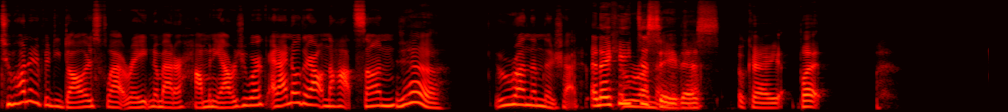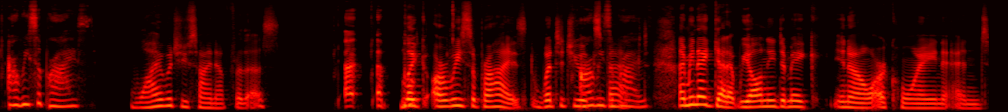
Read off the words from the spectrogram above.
$250 flat rate, no matter how many hours you work. And I know they're out in the hot sun. Yeah. Run them the check. And I hate Run to say their check. this, okay, but Are we surprised? why would you sign up for this? Uh, uh, Like, are we surprised? What did you expect? I mean, I get it. We all need to make, you know, our coin and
